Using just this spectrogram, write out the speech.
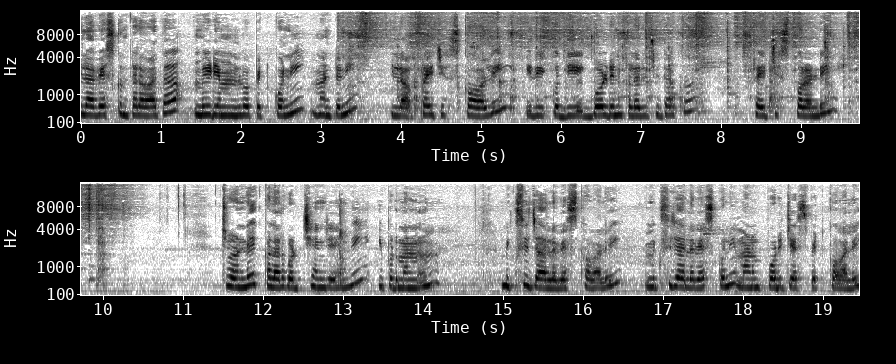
ఇలా వేసుకున్న తర్వాత మీడియంలో పెట్టుకొని మంటని ఇలా ఫ్రై చేసుకోవాలి. ఇది కొద్ది గోల్డెన్ కలర్ వచ్చేదాకా ఫ్రై చేసుకోవాలండి. చూడండి కలర్ కూడా చేంజ్ అయింది. ఇప్పుడు మనం మిక్సీ జార్లో వేసుకోవాలి. మిక్సీ జార్లో వేసుకొని మనం పొడి చేసి పెట్టుకోవాలి.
